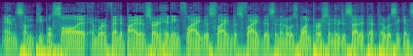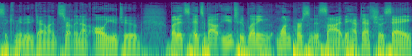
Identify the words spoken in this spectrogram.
and some people saw it and were offended by it and started hitting flag this, flag this, flag this, and then it was one person who decided that that was against the community guidelines. Certainly not all YouTube, but it's it's about YouTube letting one person decide. They have to actually say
